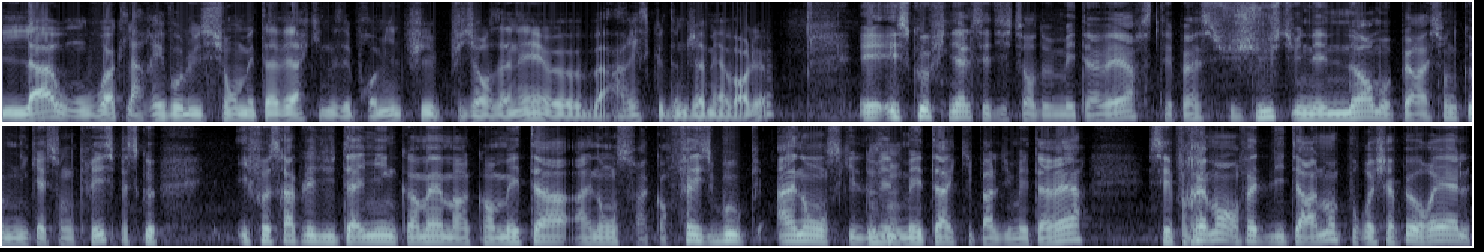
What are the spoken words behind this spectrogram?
là où on voit que la révolution métavers qui nous est promise depuis plusieurs années euh, bah, risque de ne jamais avoir lieu. Et est-ce qu'au final, cette histoire de métavers, c'était pas juste une énorme opération de communication de crise? Parce que il faut se rappeler du timing quand même, hein, quand Meta annonce, enfin quand Facebook annonce qu'il devient mhm. Meta, qui parle du métavers, c'est vraiment, en fait, littéralement pour échapper au réel.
